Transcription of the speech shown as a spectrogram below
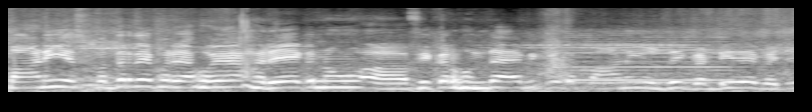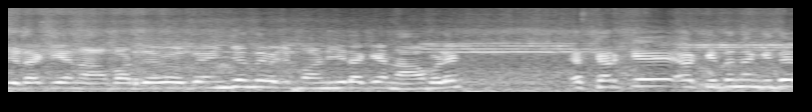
ਪਾਣੀ ਇਸ ਪੱਧਰ ਤੇ ਭਰਿਆ ਹੋਇਆ ਹਰੇਕ ਨੂੰ ਫਿਕਰ ਹੁੰਦਾ ਹੈ ਵੀ ਕਿਤੇ ਪਾਣੀ ਉਸਦੀ ਗੱਡੀ ਦੇ ਵਿੱਚ ਜਿਹੜਾ ਕਿ ਨਾ ਵੜ ਜਾਵੇ, ਉਸਦੇ ਇੰਜਨ ਦੇ ਵਿੱਚ ਪਾਣੀ ਜਿਹੜਾ ਕਿ ਨਾ ਵੜੇ। ਇਸ ਕਰਕੇ ਕਿਤੇ ਨਾ ਕਿਤੇ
